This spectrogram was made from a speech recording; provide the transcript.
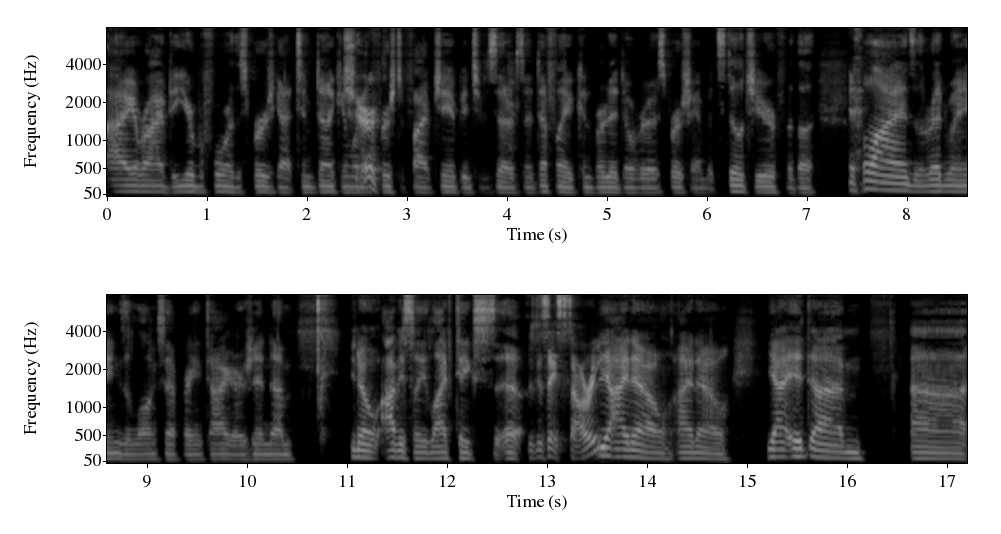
I arrived a year before the Spurs got Tim Duncan, sure. one of the first of five championships there. So definitely converted over to a Spurs fan, but still cheer for the, the Lions and the Red Wings and long suffering Tigers. And um, you know, obviously life takes. Uh, I was gonna say sorry. Yeah, I know, I know. Yeah, it. Um, uh,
